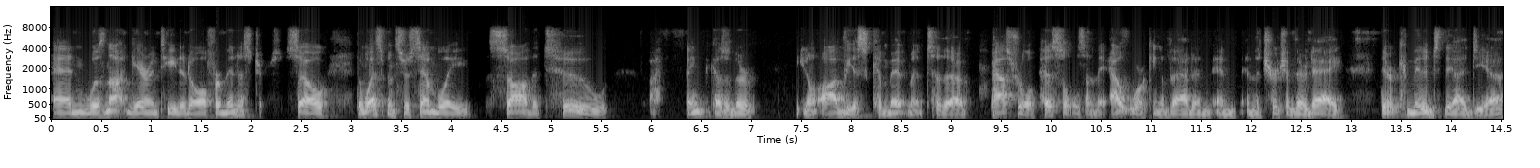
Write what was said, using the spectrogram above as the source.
and was not guaranteed at all for ministers. So the Westminster Assembly saw the two, I think, because of their you know obvious commitment to the pastoral epistles and the outworking of that in, in, in, the church of their day, they're committed to the idea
